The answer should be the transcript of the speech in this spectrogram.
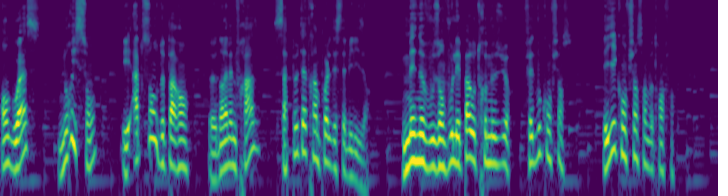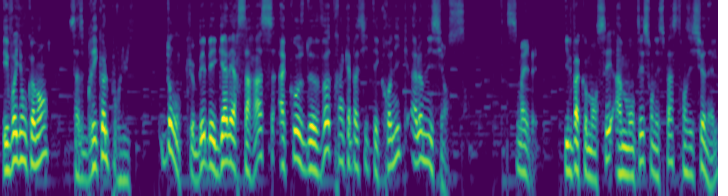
angoisse, nourrisson et absence de parents euh, dans la même phrase, ça peut être un poil déstabilisant. Mais ne vous en voulez pas outre mesure. Faites-vous confiance. Ayez confiance en votre enfant. Et voyons comment ça se bricole pour lui. Donc, bébé galère sa race à cause de votre incapacité chronique à l'omniscience. Smiley. Il va commencer à monter son espace transitionnel.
